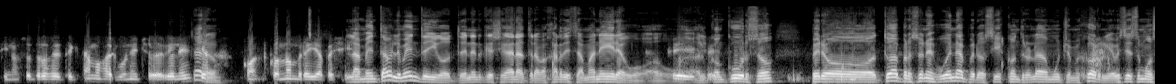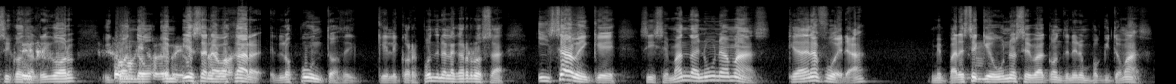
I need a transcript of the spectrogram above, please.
si nosotros detectamos algún hecho de violencia con, nombre y apellido. Lamentablemente, digo, tener que llegar a trabajar de esta manera o, al concurso, pero toda persona es buena, pero si es controlada mucho mejor. Y a veces somos hijos del rigor y cuando empiezan a bajar los puntos de que le corresponden a la carroza y saben que si se mandan una más, quedan afuera, me parece mm. que uno se va a contener un poquito más.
